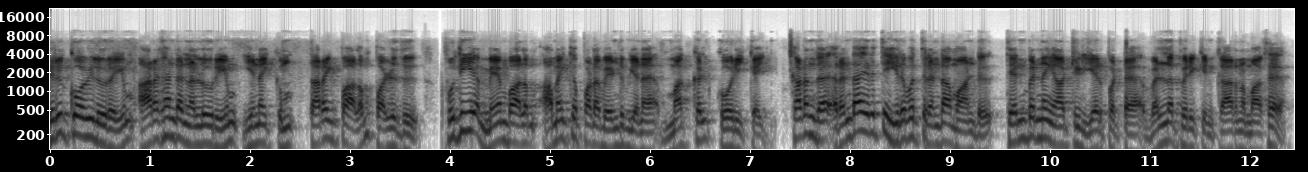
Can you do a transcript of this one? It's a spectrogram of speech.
திருக்கோவிலூரையும் அரகண்ட நல்லூரையும் இணைக்கும் தரைப்பாலம் பழுது. புதிய மேம்பாலம் அமைக்கப்பட வேண்டும் என மக்கள் கோரிக்கை. கடந்த இரண்டாயிரத்தி இருபத்தி ரெண்டாம் ஆண்டு தென்பெண்ணை ஆற்றில் ஏற்பட்ட வெள்ளப்பெருக்கின் காரணமாக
